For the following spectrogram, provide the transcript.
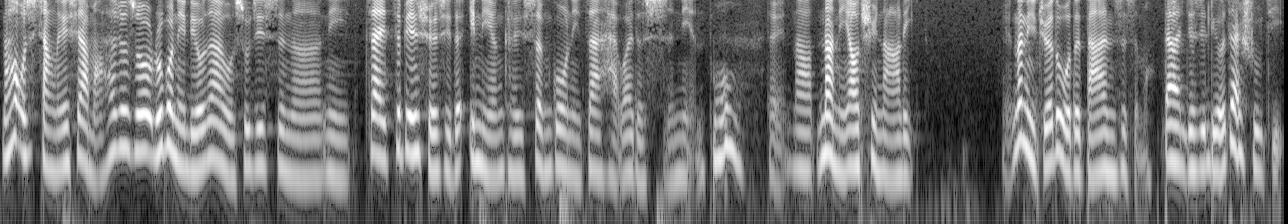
然后我就想了一下嘛，他就说，如果你留在我书记室呢，你在这边学习的一年可以胜过你在海外的十年。哦，对，那那你要去哪里？那你觉得我的答案是什么？答案就是留在书记，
